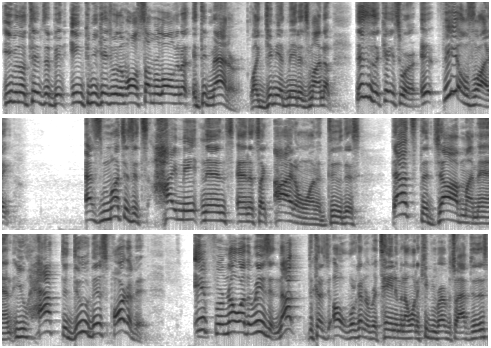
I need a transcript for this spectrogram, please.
even though Thibs had been in communication with him all summer long, and it didn't matter. Like Jimmy had made his mind up. This is a case where it feels like, as much as it's high maintenance and it's like, I don't want to do this, that's the job, my man. You have to do this part of it if for no other reason, not because, oh, we're going to retain him and I want to keep him forever, so I have to do this,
